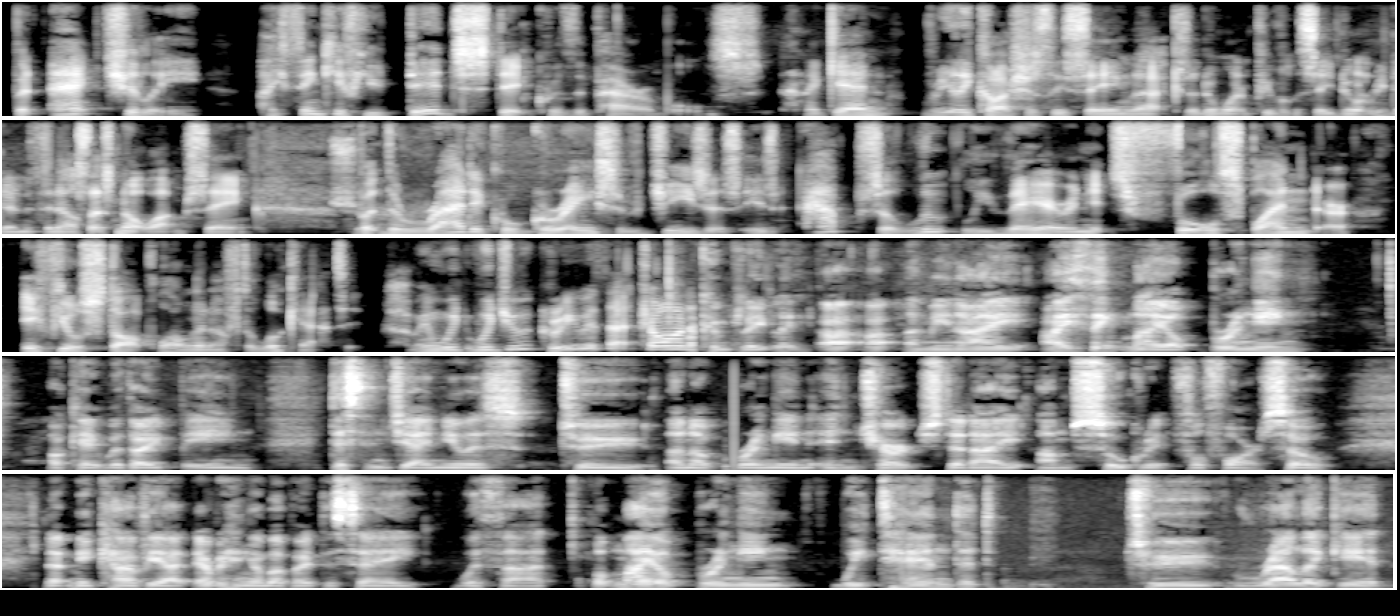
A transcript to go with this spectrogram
But actually, I think if you did stick with the parables, and again, really cautiously saying that because I don't want people to say don't read anything else. That's not what I'm saying. Sure. But the radical grace of Jesus is absolutely there in its full splendor if you'll stop long enough to look at it. I mean, would, would you agree with that, John? Completely. I, I, I mean, I, I think my upbringing, okay, without being disingenuous to an upbringing in church that I am so grateful for. So, let me caveat everything I'm about to say with that. But my upbringing, we tended to relegate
